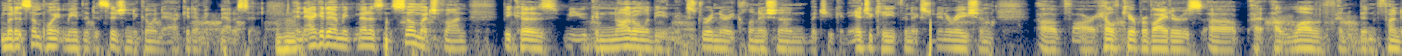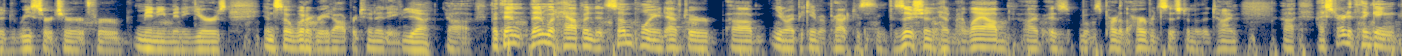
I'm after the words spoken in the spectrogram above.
but at some point made the decision to go into academic medicine. Mm-hmm. And academic medicine is so much fun because you can not only be an extraordinary clinician, but you can educate the next generation of our healthcare providers. Uh, I, I, love and been funded researcher for many, many years. And so what a great opportunity. Yeah. Uh, but then, then what happened at some point after, um, you know, I became a practicing physician, had my lab, I was, was part of the Harvard system at the time. Uh, I started thinking,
